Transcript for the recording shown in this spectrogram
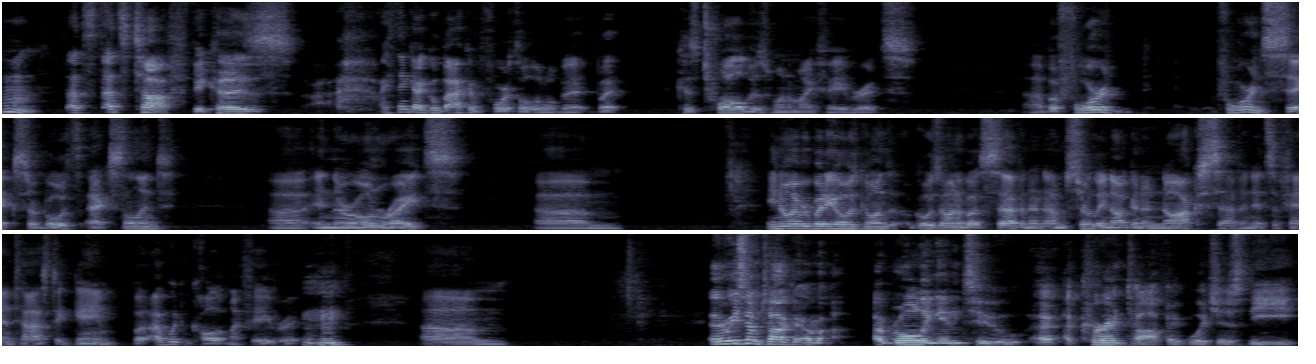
Hmm, that's that's tough because I think I go back and forth a little bit, but because twelve is one of my favorites, uh, but four, four and six are both excellent uh, in their own rights. Um, you know, everybody always goes goes on about seven, and I'm certainly not going to knock seven. It's a fantastic game, but I wouldn't call it my favorite. Mm-hmm. Um, And the reason I'm talking, I'm, I'm rolling into a, a current topic, which is the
